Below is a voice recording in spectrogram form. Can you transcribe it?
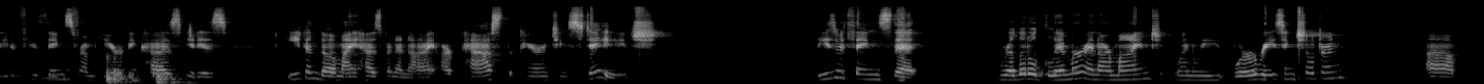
read a few things from here because it is, even though my husband and I are past the parenting stage, these are things that were a little glimmer in our mind when we were raising children. Uh,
